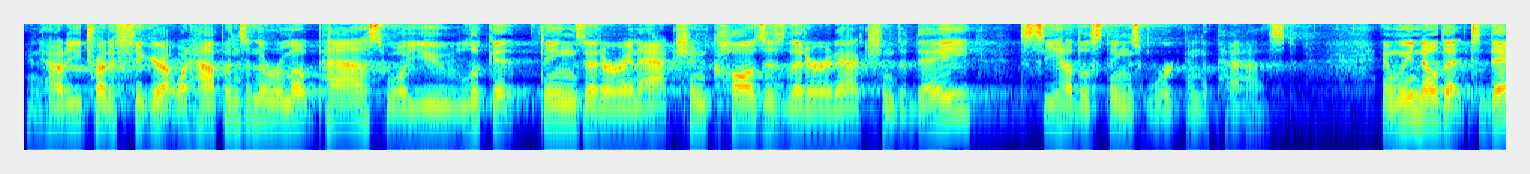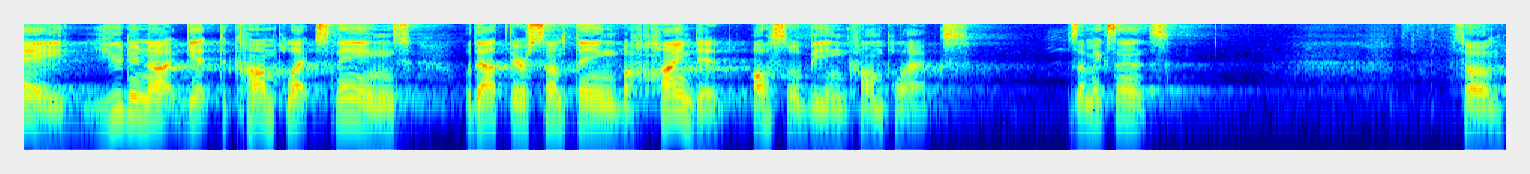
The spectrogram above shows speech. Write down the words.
and how do you try to figure out what happens in the remote past? Well, you look at things that are in action, causes that are in action today, to see how those things work in the past. And we know that today, you do not get to complex things without there's something behind it also being complex. Does that make sense? So,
